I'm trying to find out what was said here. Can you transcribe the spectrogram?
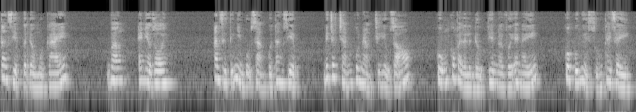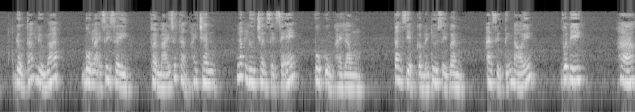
Tăng Diệp gật đầu một cái. Vâng em hiểu rồi. An Sử Tĩnh nhìn bộ dạng của Tăng Diệp, Biết chắc chắn cô nàng chưa hiểu rõ. Cũng không phải là lần đầu tiên nói với em ấy. Cô cúi người xuống thay giày, Động tác liều loát, Buộc lại dây giày, Thoải mái duỗi thẳng hai chân, Lắc lư chân sạch sẽ, Vô cùng hài lòng. Tăng Diệp cầm lấy đôi giày bẩn, An Sử Tĩnh nói, Vứt đi. Hả?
